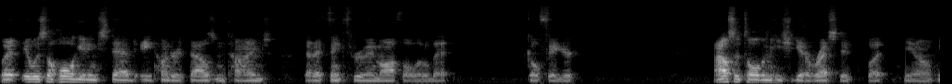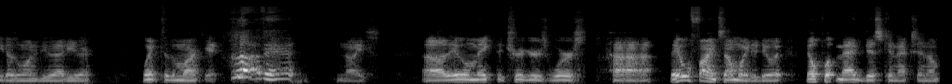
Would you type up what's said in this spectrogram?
But it was the whole getting stabbed 800,000 times that I think threw him off a little bit. Go figure. I also told him he should get arrested, but you know he doesn't want to do that either. Went to the market. Love it. Nice. Uh, they will make the triggers worse. they will find some way to do it. They'll put mag disconnects in them.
